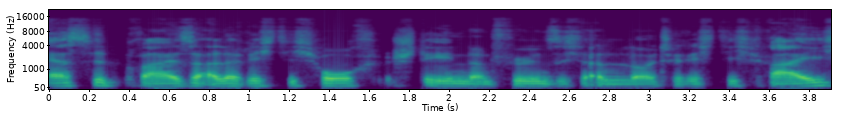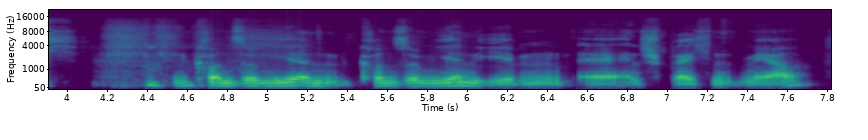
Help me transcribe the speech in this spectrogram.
Assetpreise alle richtig hoch stehen, dann fühlen sich alle Leute richtig reich und konsumieren, konsumieren eben äh, entsprechend mehr.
